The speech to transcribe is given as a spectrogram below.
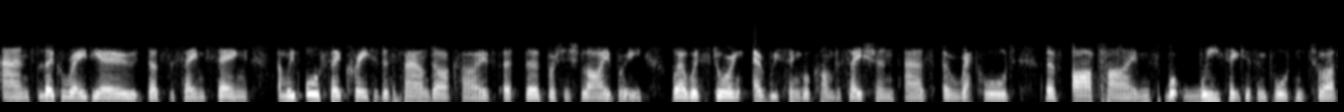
And local radio does the same thing. And we've also created a sound archive at the British Library where we're storing every single conversation as a record of our times, what we think is important to us,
